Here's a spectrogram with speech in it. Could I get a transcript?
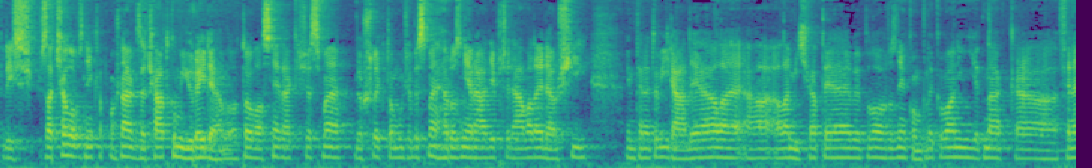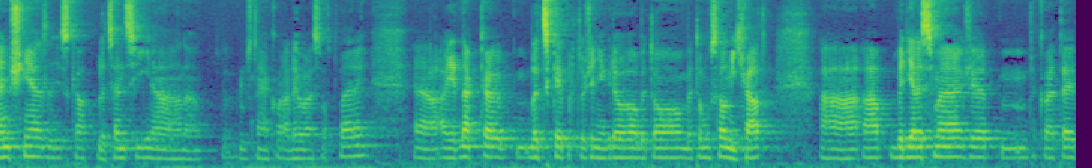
když začalo vznikat možná k začátku Uradia, bylo to vlastně tak, že jsme došli k tomu, že bychom hrozně rádi přidávali další internetový rádia, ale, ale míchat je by bylo hrozně komplikovaný, jednak eh, finančně, z hlediska licencí na, na různé jako radiové softwary, eh, a jednak eh, lidsky, protože někdo by to, by to musel míchat. A, a viděli jsme, že mm, takové ty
